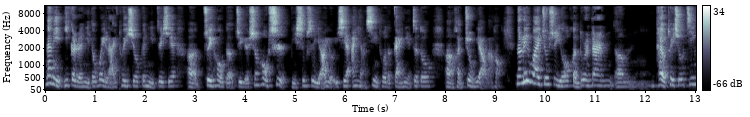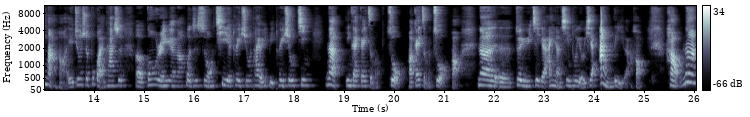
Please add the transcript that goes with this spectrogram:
那你一个人，你的未来退休跟你这些呃最后的这个身后事，你是不是也要有一些安养信托的概念？这都呃很重要了哈。那另外就是有很多人，当然嗯、他有退休金。嘛哈，也就是不管他是呃公务人员啊，或者是从企业退休，他有一笔退休金，那应该该怎么做啊？该怎么做？哈，那呃，对于这个安养信托有一些案例了哈。好，那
